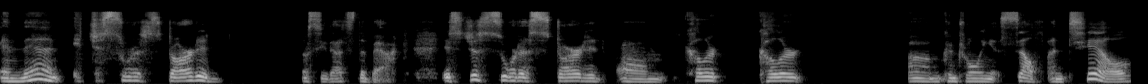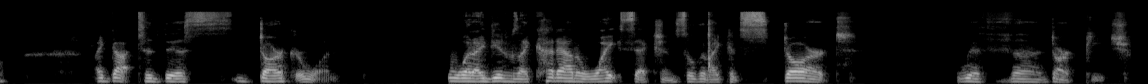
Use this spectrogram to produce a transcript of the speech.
And then it just sort of started. Let's see, that's the back. It's just sort of started um, color color um, controlling itself until I got to this darker one. What I did was I cut out a white section so that I could start with the dark peach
